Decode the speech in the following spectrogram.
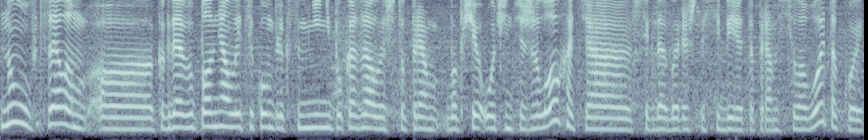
Ну, в целом, э, когда я выполняла эти комплексы, мне не показалось, что прям вообще очень тяжело, хотя всегда говорят, что Сибирь это прям силовой такой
